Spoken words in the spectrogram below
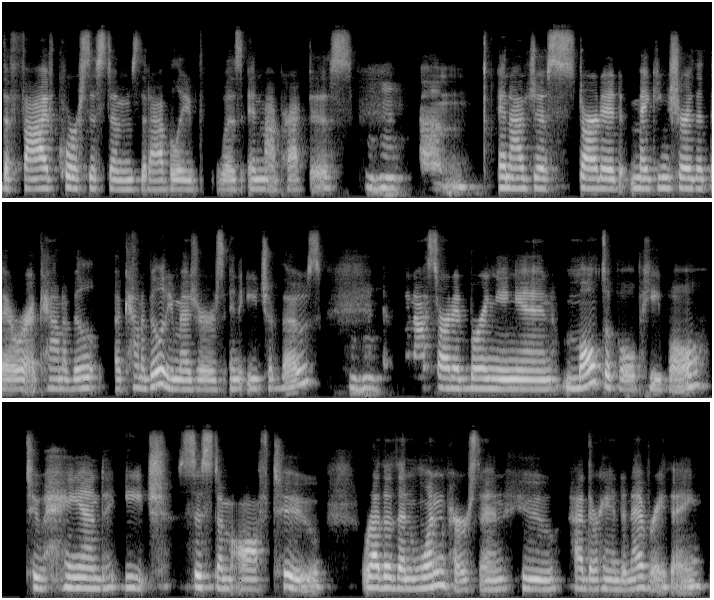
the five core systems that I believed was in my practice. Mm-hmm. Um, and I just started making sure that there were accountability accountability measures in each of those. Mm-hmm. I started bringing in multiple people to hand each system off to rather than one person who had their hand in everything.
